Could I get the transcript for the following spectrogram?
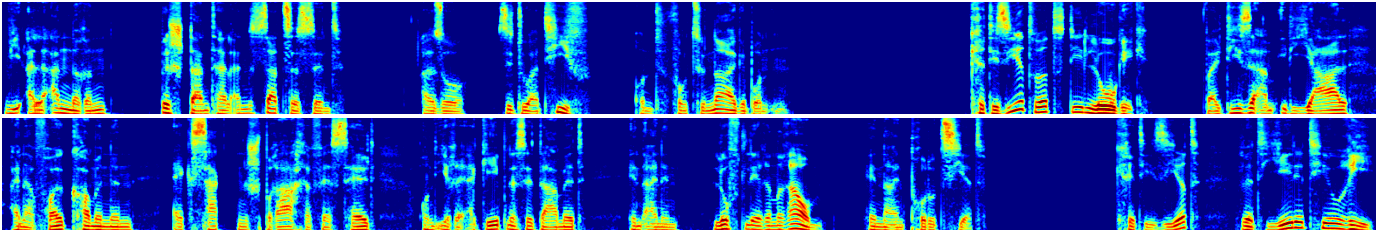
wie alle anderen, Bestandteil eines Satzes sind, also situativ und funktional gebunden. Kritisiert wird die Logik, weil diese am Ideal einer vollkommenen, exakten Sprache festhält und ihre Ergebnisse damit in einen luftleeren Raum hinein produziert. Kritisiert wird jede Theorie,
